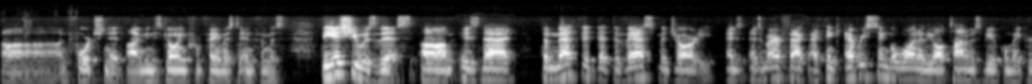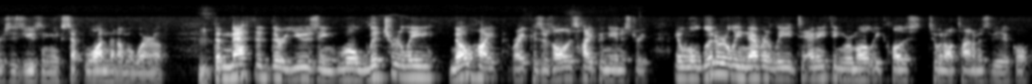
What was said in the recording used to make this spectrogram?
uh, unfortunate. I mean, he's going from famous to infamous. The issue is this: um, is that the method that the vast majority, as, as, a matter of fact, I think every single one of the autonomous vehicle makers is using, except one that I'm aware of. Hmm. The method they're using will literally, no hype, right? Because there's all this hype in the industry. It will literally never lead to anything remotely close to an autonomous vehicle,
